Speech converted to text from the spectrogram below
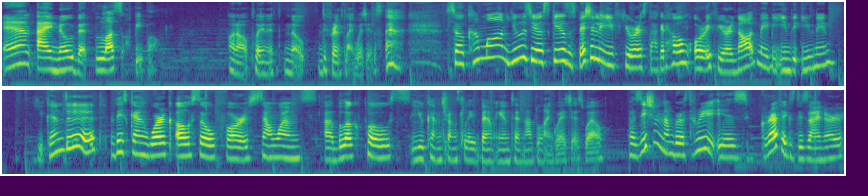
and I know that lots of people on our planet know different languages. So come on, use your skills, especially if you're stuck at home or if you're not, maybe in the evening. You can do it. This can work also for someone's uh, blog posts. You can translate them into another language as well. Position number three is graphics designer.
